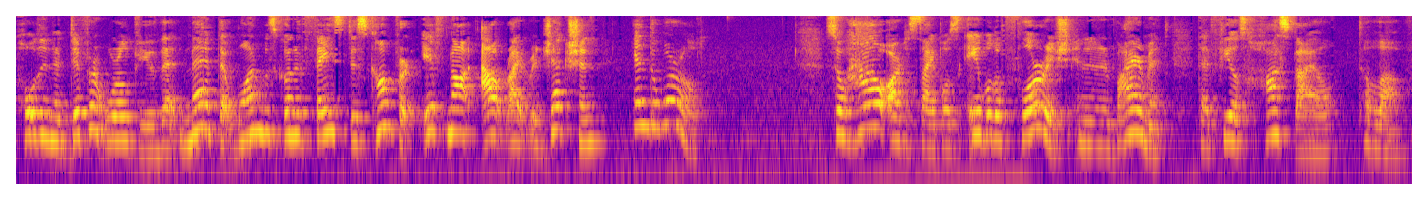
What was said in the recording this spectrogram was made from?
holding a different worldview that meant that one was going to face discomfort, if not outright rejection, in the world. So, how are disciples able to flourish in an environment that feels hostile to love?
